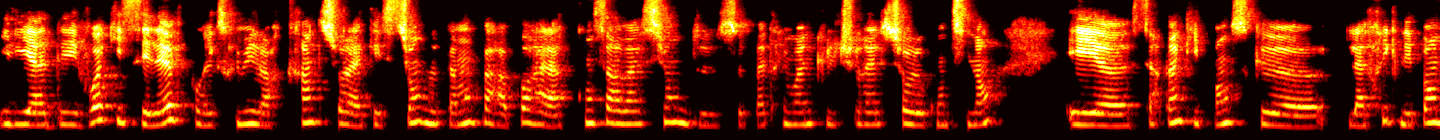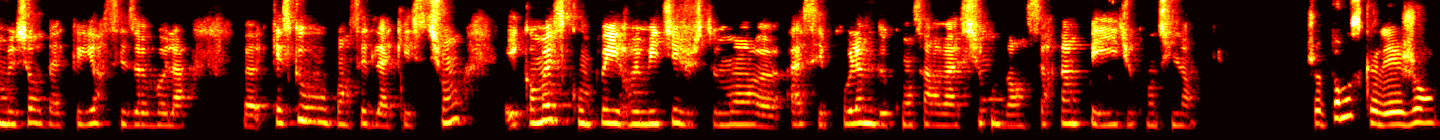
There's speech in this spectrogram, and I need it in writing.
il y a des voix qui s'élèvent pour exprimer leurs craintes sur la question, notamment par rapport à la conservation de ce patrimoine culturel sur le continent. Et certains qui pensent que l'Afrique n'est pas en mesure d'accueillir ces œuvres-là. Qu'est-ce que vous pensez de la question et comment est-ce qu'on peut y remédier justement à ces problèmes de conservation dans certains pays du continent? Je pense que les gens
